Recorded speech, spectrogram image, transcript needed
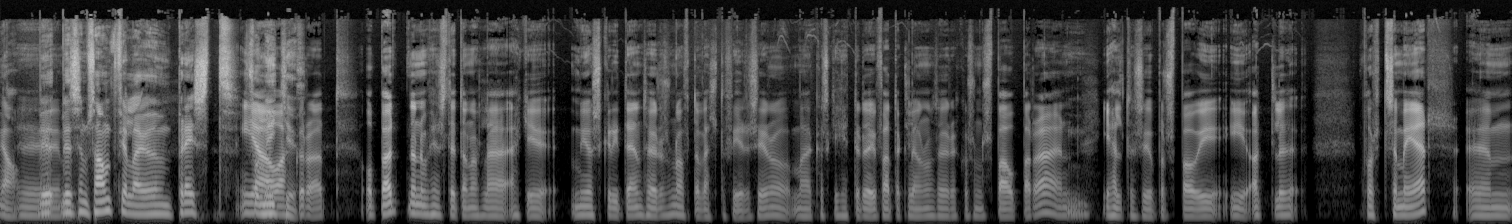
Já, Um, við, við sem samfélagi höfum breyst svo Já, mikið. akkurat. Og börnunum finnst þetta náttúrulega ekki mjög skrítið en þau eru svona ofta velta fyrir sér og maður kannski hittir þau í fatakleðunum og þau eru eitthvað svona spá bara en Mm. ég held að þau bara spá í, í öllu hvort sem er. Um,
